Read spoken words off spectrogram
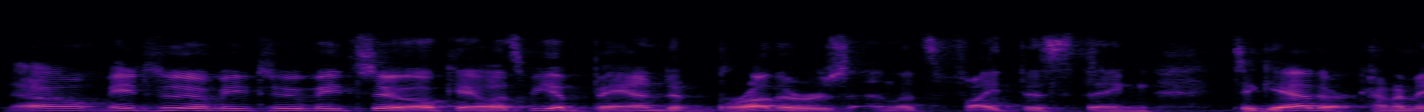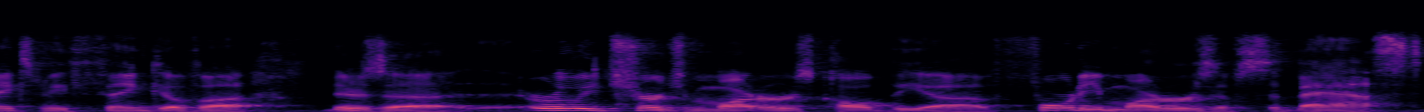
No, me too, me too, me too. Okay, let's be a band of brothers and let's fight this thing together. Kind of makes me think of uh, there's a early church martyrs called the uh, 40 Martyrs of Sebast.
